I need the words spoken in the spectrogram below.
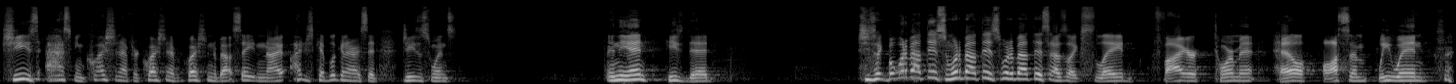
She's asking question after question after question about Satan. I, I just kept looking at her. I said, Jesus wins. In the end, he's dead. She's like, but what about this? And what about this? What about this? I was like, Slade, fire, torment, hell, awesome, we win.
